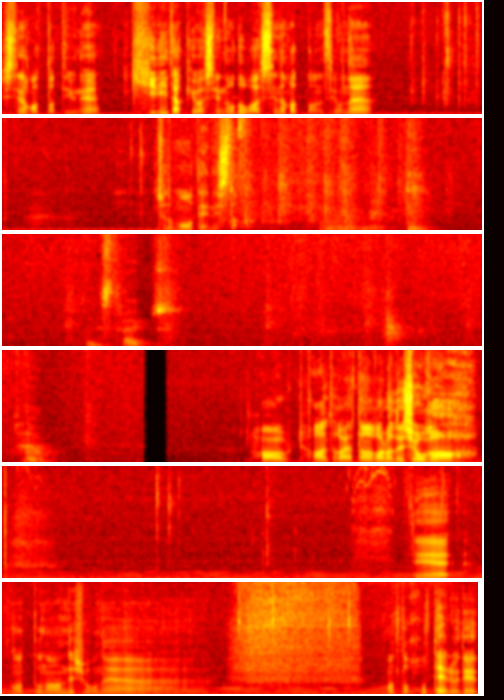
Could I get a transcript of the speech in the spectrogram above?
してなかったっていうね霧だけはして喉はしてなかったんですよねちょっと盲点でした?はあ、あんたがやったからでしょうが。で、あと何でしょうね。あと、ホテルで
